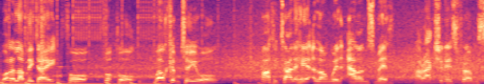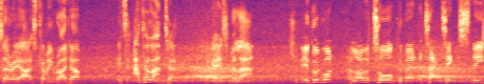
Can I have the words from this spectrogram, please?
What a lovely day for football. Welcome to you all. Martin Tyler here along with Alan Smith. Our action is from Serie A, it's coming right up. It's Atalanta against Milan. Should be a good one. A lot of talk about the tactics these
